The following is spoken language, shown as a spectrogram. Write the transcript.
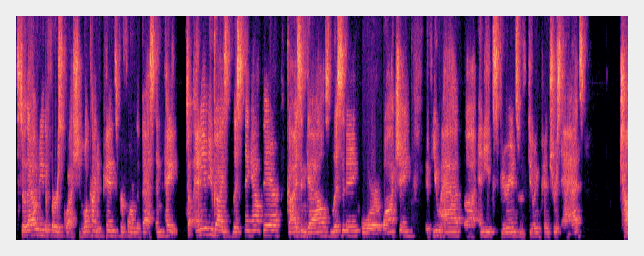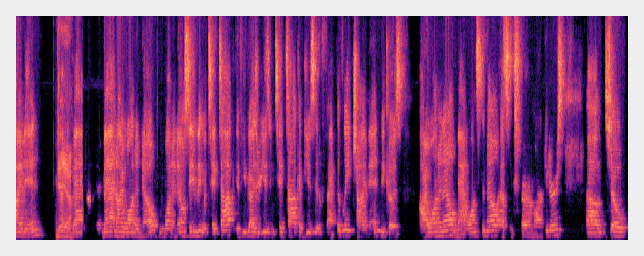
so that would be the first question. What kind of pins perform the best? And hey, to any of you guys listening out there, guys and gals listening or watching, if you have uh, any experience with doing Pinterest ads, chime in. Yeah, yeah. Matt, Matt and I want to know. We want to know. Same thing with TikTok. If you guys are using TikTok, have used it effectively, chime in because I want to know. Matt wants to know as experiment marketers. Um, so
